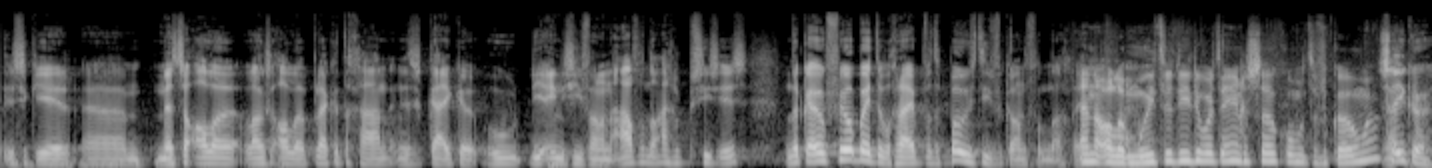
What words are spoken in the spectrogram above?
eens een keer ehm, met z'n allen langs alle plekken te gaan. En eens kijken hoe die energie van een avond dan eigenlijk precies is. Want dan kan je ook veel beter begrijpen wat de positieve kant van de dag is. En alle moeite die er wordt ingestoken om het te voorkomen. Zeker.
